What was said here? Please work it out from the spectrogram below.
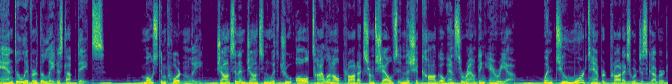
and deliver the latest updates. Most importantly, Johnson & Johnson withdrew all Tylenol products from shelves in the Chicago and surrounding area. When two more tampered products were discovered,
